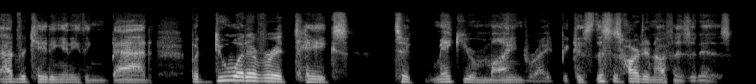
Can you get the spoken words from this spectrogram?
advocating anything bad but do whatever it takes to make your mind right because this is hard enough as it is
